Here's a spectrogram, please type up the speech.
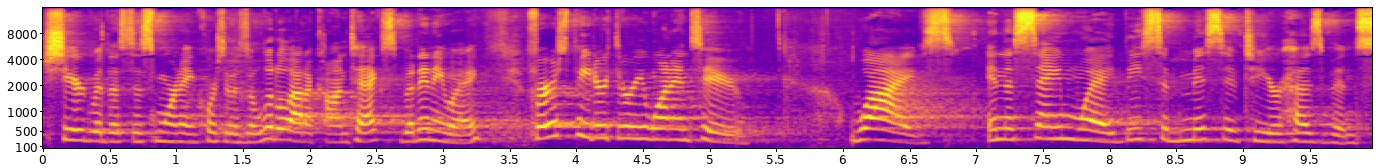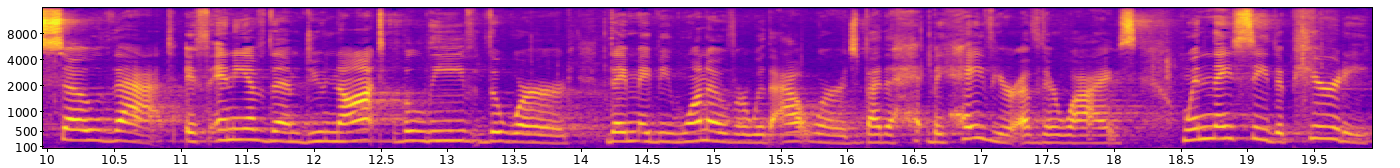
shared with us this morning. Of course, it was a little out of context, but anyway. 1 Peter 3 1 and 2. Wives, in the same way, be submissive to your husbands, so that if any of them do not believe the word, they may be won over without words by the behavior of their wives when they see the purity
